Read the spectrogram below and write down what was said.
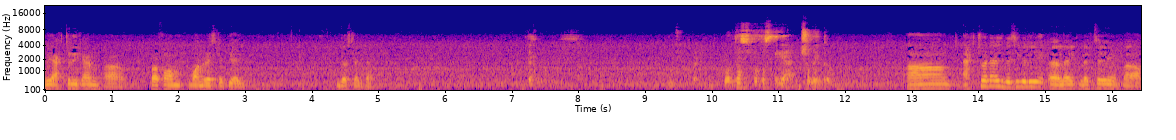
we actually can uh, perform one rest api just like that Yeah. What is what is the actuator? um, actuator is basically uh, like let's say uh,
